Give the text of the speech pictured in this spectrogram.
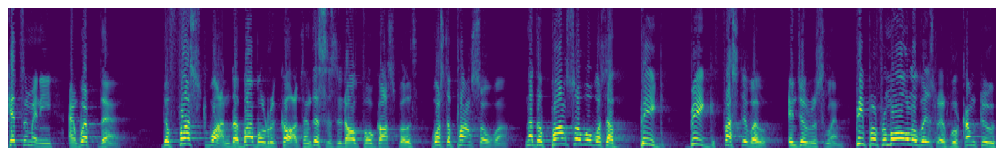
Gethsemane and wept there. The first one, the Bible records, and this is in all four Gospels, was the Passover. Now, the Passover was a big, big festival in Jerusalem. People from all over Israel will come to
